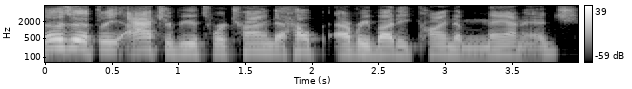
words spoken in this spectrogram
those are the three attributes we're trying to help everybody kind of manage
